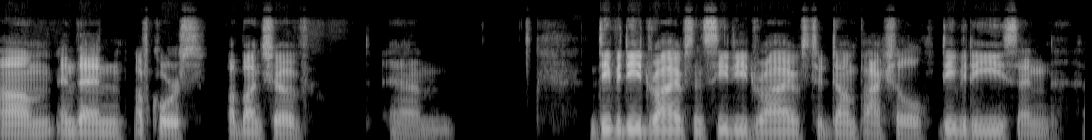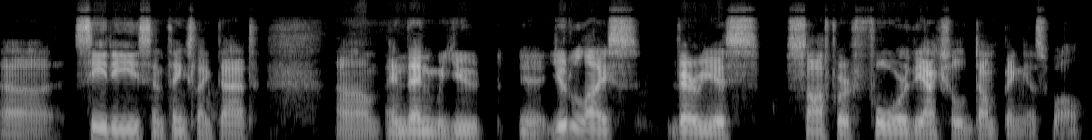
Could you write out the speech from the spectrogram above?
Um, and then, of course, a bunch of um, DVD drives and CD drives to dump actual DVDs and uh, CDs and things like that. Um, and then we u- uh, utilize various software for the actual dumping as well.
